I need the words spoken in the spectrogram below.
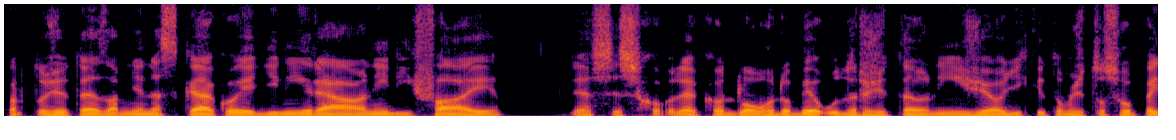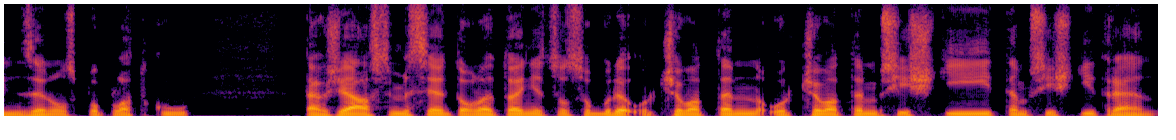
protože to je za mě dneska jako jediný reálný DeFi, kde si schop, jako dlouhodobě udržitelný, že jo, díky tomu, že to jsou peníze jenom z poplatků, takže já si myslím, že tohle je něco, co bude určovat ten, určovat ten, příští, ten příští trend.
